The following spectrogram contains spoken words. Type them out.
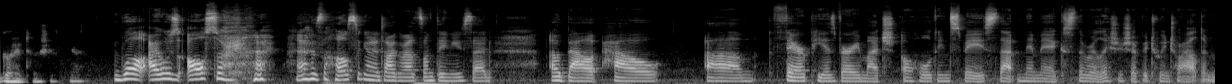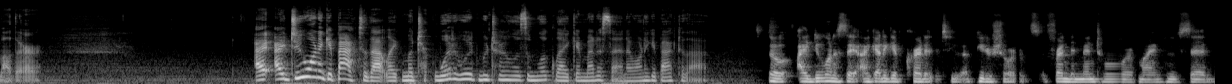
Go ahead tosha. Yeah well i was also i was also going to talk about something you said about how um, therapy is very much a holding space that mimics the relationship between child and mother. I, I do want to get back to that. Like, mater- what would maternalism look like in medicine? I want to get back to that. So I do want to say I got to give credit to uh, Peter Shorts, a friend and mentor of mine, who said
